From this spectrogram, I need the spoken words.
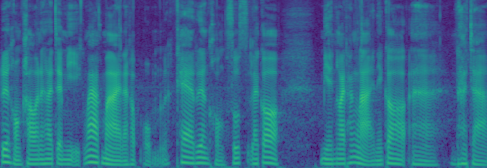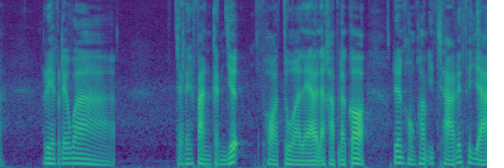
เรื่องของเขานะฮะจะมีอีกมากมายนะครับผมแค่เรื่องของซุสแล้วก็เมียน้อยทั้งหลายนี่ก็อ่าน่าจะเรียกได้ว่า จะได้ฟังกันเยอะพอตัวแล้วแหละครับ แล้วก็เรื่องของความอิจฉาริษยา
